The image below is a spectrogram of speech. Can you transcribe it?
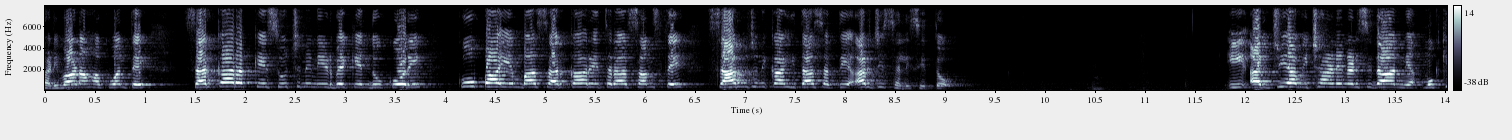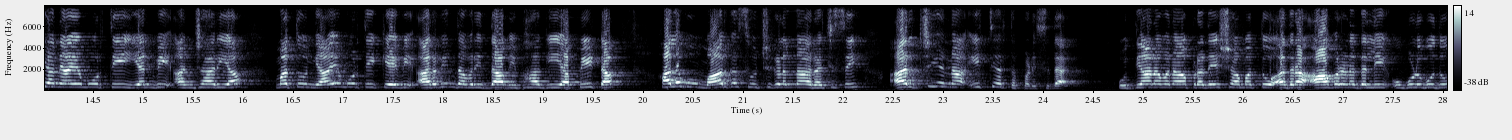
ಕಡಿವಾಣ ಹಾಕುವಂತೆ ಸರ್ಕಾರಕ್ಕೆ ಸೂಚನೆ ನೀಡಬೇಕೆಂದು ಕೋರಿ ಕೂಪಾ ಎಂಬ ಸರ್ಕಾರೇತರ ಸಂಸ್ಥೆ ಸಾರ್ವಜನಿಕ ಹಿತಾಸಕ್ತಿ ಅರ್ಜಿ ಸಲ್ಲಿಸಿತ್ತು. ಈ ಅರ್ಜಿಯ ವಿಚಾರಣೆ ನಡೆಸಿದ ಮುಖ್ಯ ನ್ಯಾಯಮೂರ್ತಿ ಎನ್ ವಿ ಅಂಜಾರಿಯಾ ಮತ್ತು ನ್ಯಾಯಮೂರ್ತಿ ಕೆವಿ ಅರವಿಂದ್ ಅವರಿದ್ದ ವಿಭಾಗೀಯ ಪೀಠ ಹಲವು ಮಾರ್ಗಸೂಚಿಗಳನ್ನು ರಚಿಸಿ ಅರ್ಜಿಯನ್ನ ಇತ್ಯರ್ಥಪಡಿಸಿದೆ. ಉದ್ಯಾನವನ ಪ್ರದೇಶ ಮತ್ತು ಅದರ ಆವರಣದಲ್ಲಿ ಉಗುಳುವುದು,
